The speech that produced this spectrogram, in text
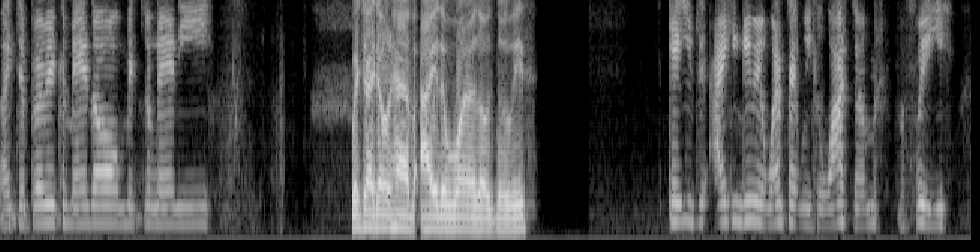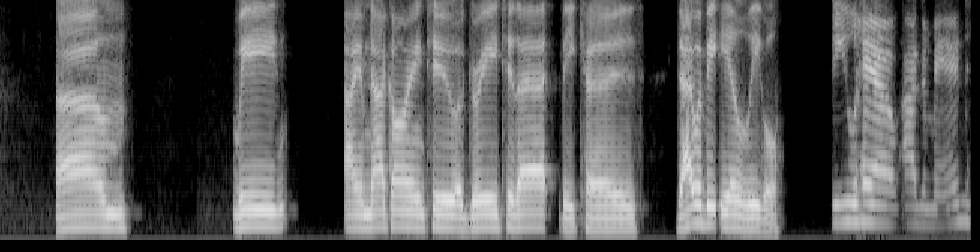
like Suburban Commando, Mr. Nanny. Which I don't have either one of those movies. Can you? I can give you a website where you can watch them for free. Um we I am not going to agree to that because that would be illegal. Do you have on demand?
